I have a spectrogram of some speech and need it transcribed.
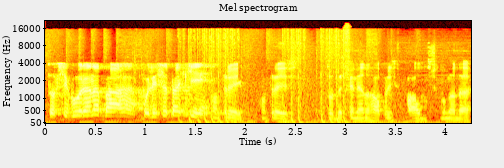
Tô segurando a barra, a polícia tá aqui. Encontrei, encontrei. Tô defendendo o hall principal do segundo andar.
